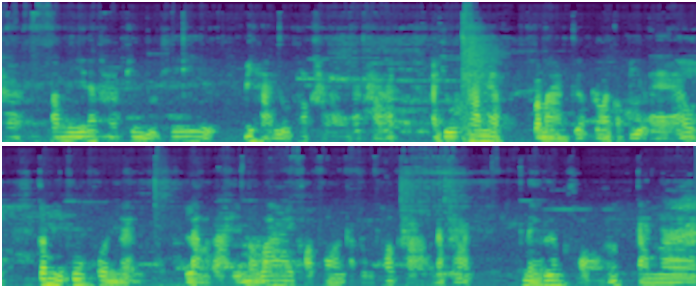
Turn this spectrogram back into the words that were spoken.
ค่ะ ตอนนี้นะคะพิมพ์อยู่ที่วิหารหลวงพ่อขาวนะคะ อายุท่านเนี่ยประมาณเกือบร้อยกว่าปีแล้ว ก็มีผู้คนน่ะหลั่งไหลมาไหว้ขอพรกับหลวงพ่อขาวนะคะ ในเรื่องของการงาน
